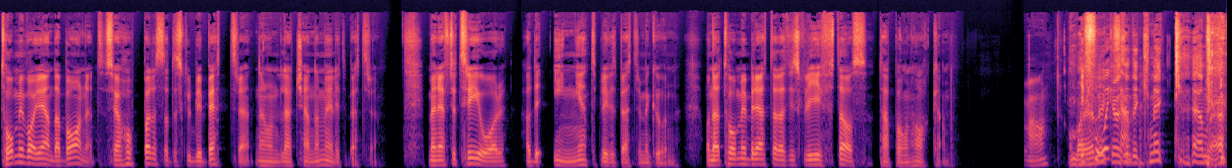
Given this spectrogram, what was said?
Tommy var ju enda barnet, så jag hoppades att det skulle bli bättre när hon lärt känna mig lite bättre. Men efter tre år hade inget blivit bättre med Gun. Och när Tommy berättade att vi skulle gifta oss tappade hon hakan. Ja. Hon bara, jag få lyckades exempel. inte knäcka henne.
